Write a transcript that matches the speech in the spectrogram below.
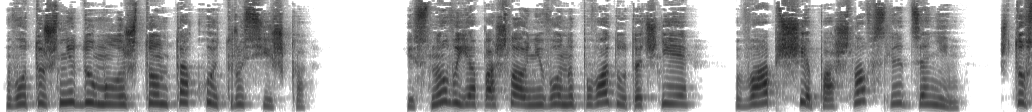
Перкинс. «Живее!» Я недоуменно оглянулась по сторонам. Никого. Одно лишь пыльное облачко на горизонте показалось. «Всадники не к добру! А вдруг палачи? Или боевые маги?» «И что?» «А то! Задавит и не остановится!» — умничал некромант. Вот уж не думала, что он такой трусишка. И снова я пошла у него на поводу, точнее, вообще пошла вслед за ним, что в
